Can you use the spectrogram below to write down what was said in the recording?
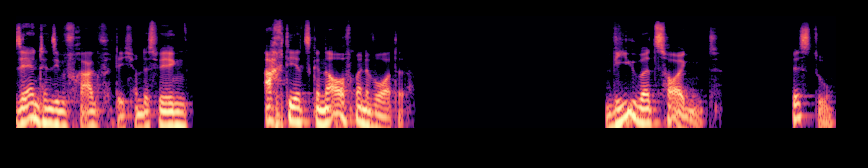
sehr intensive Frage für dich und deswegen achte jetzt genau auf meine Worte. Wie überzeugend bist du?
